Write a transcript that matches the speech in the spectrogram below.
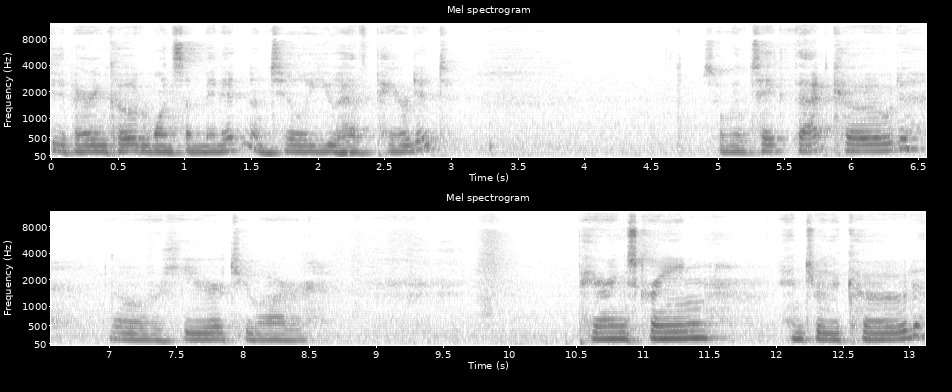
the pairing code once a minute until you have paired it. So we'll take that code, go over here to our pairing screen, enter the code.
